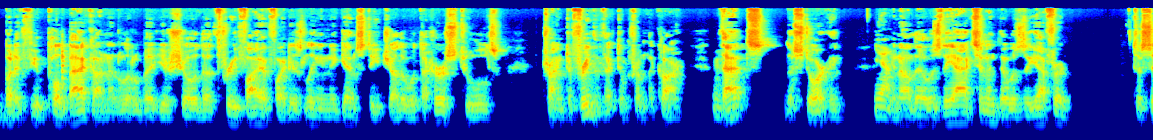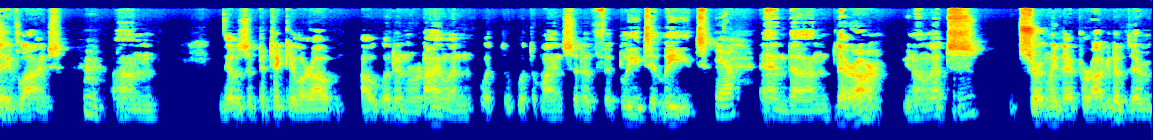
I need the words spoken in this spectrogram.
but if you pull back on it a little bit, you show the three firefighters leaning against each other with the Hurst tools, trying to free the victim from the car. Mhm. That's the story. Yeah. You know, there was the accident, there was the effort to save lives. Hmm. Um, there was a particular out, outlet in Rhode Island with the, with the mindset of it bleeds, it leads, Yeah. and um, there are, you know, that's certainly their prerogative. Their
